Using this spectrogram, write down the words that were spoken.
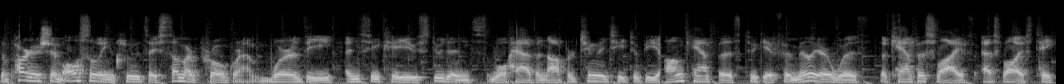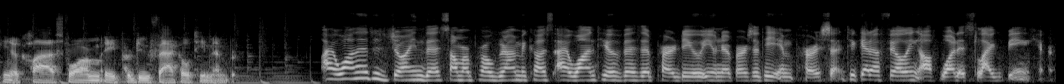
The partnership also includes a summer program where the NCKU students will have an opportunity to be on campus to get familiar with the campus life as well as taking a class from a Purdue faculty member. I wanted to join this summer program because I want to visit Purdue University in person to get a feeling of what it's like being here.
